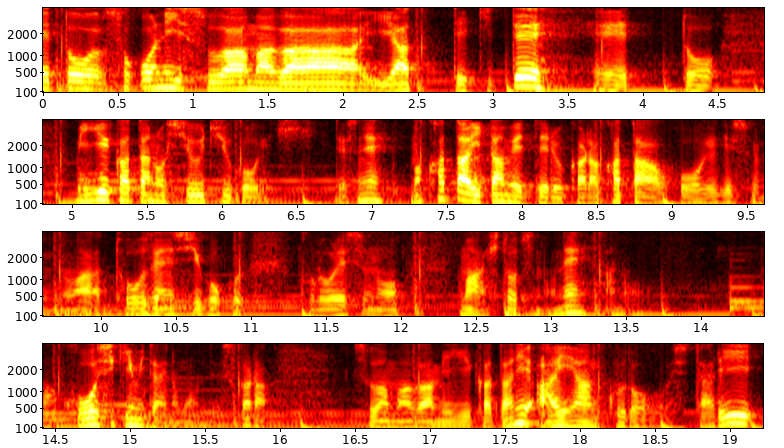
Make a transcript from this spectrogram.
えっと、そこに諏訪間がやってきて、えっと右肩の集中攻撃ですね、まあ、肩痛めてるから肩を攻撃するのは当然至極プロレスのまあ一つのねあの、まあ、公式みたいなもんですからスワマが右肩にアイアンクローをしたり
